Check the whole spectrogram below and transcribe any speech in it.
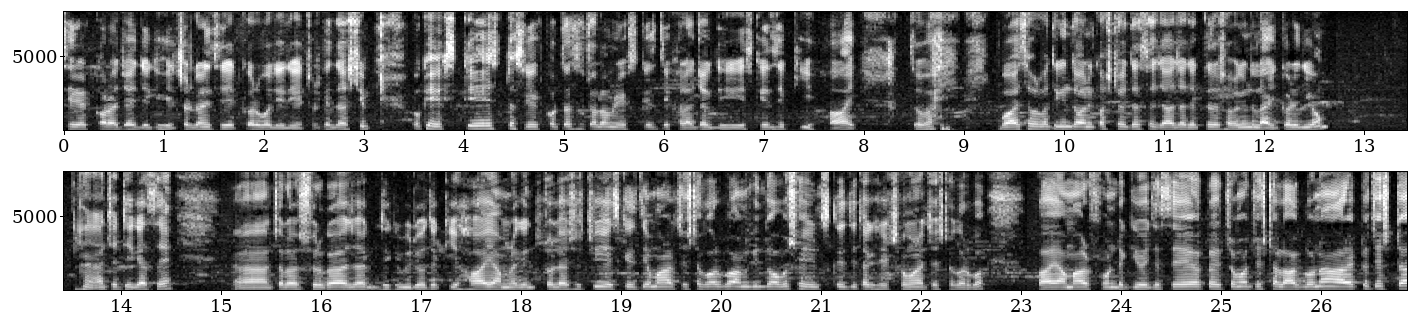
সিলেক্ট করা যায়? দেখি হেডশট গানে সিলেক্ট করব। যদি হেডশট খেলতে আসছি। ওকে এক্সকেসটা সিলেক্ট করতে আসছি। চলো, আমরা এক্সকেস দিয়ে খেলা যাক। দেখি এক্সকেস দিয়ে কী হয়? তো ভাই, বয়স ওভার করতে কিন্তু অনেক কষ্ট হইতেছে। যা যা দেখতে সবাই কিন্তু লাইক করে দিও। হ্যাঁ আচ্ছা ঠিক আছে। চলো শুরু করা যাক, দেখি ভিডিওতে কি হয়। আমরা কিন্তু চলে এসেছি স্কেচ দিয়ে মারার চেষ্টা করব। আমি কিন্তু অবশ্যই স্কেচ দিয়ে তাকে হেডশট মারার চেষ্টা করব। ভাই, আমার ফোনটা কি হয়েছে একটা হেডশট মারার চেষ্টা লাগল না। আর একটা চেষ্টা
